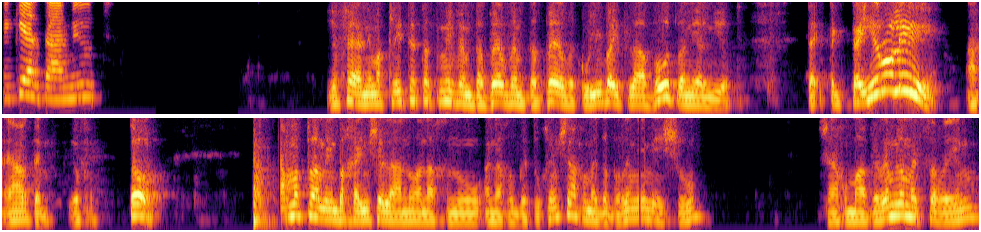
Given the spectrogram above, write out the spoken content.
מיקי, אתה על מיוט. יפה, אני מקליט את עצמי ומדבר ומדבר וכולי בהתלהבות ואני על מיוט. ת, ת, תעירו לי! אה, הערתם, יופי. טוב, כמה פעמים בחיים שלנו אנחנו, אנחנו בטוחים שאנחנו מדברים עם מישהו, שאנחנו מעבירים לו מסרים,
